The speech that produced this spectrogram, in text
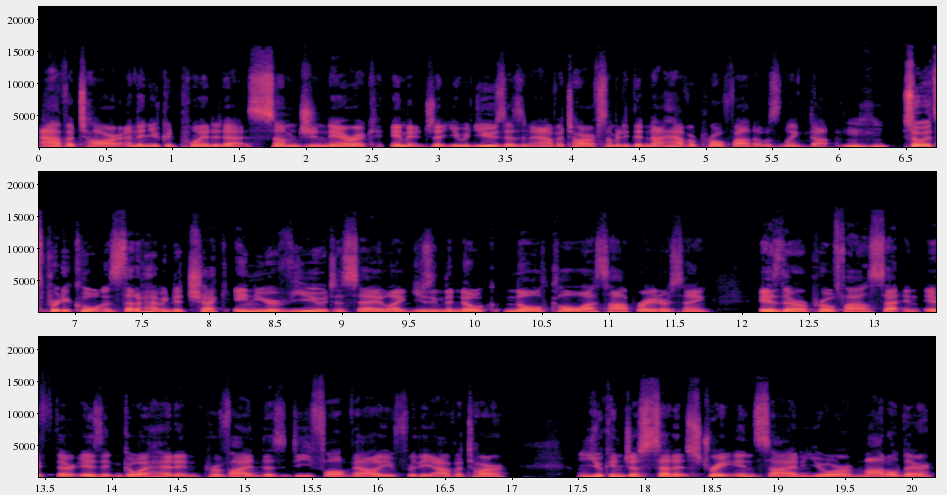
avatar, and then you could point it at some generic image that you would use as an avatar if somebody did not have a profile that was linked up. Mm-hmm. So it's pretty cool. Instead of having to check in your view to say, like using the no, null coalesce operator, saying, is there a profile set? And if there isn't, go ahead and provide this default value for the avatar. You can just set it straight inside your model there,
